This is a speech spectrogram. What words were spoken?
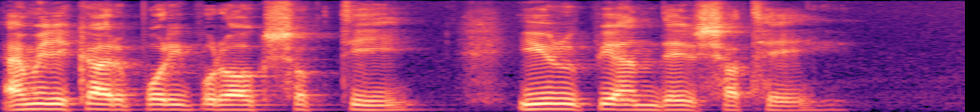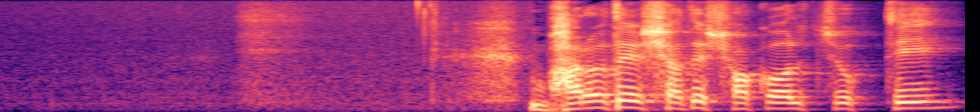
আমেরিকার পরিপূরক শক্তি ইউরোপিয়ানদের সাথে। ভারতের সাথে সকল চুক্তি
